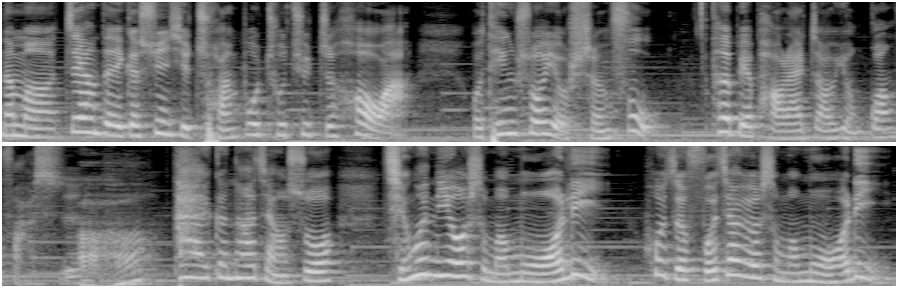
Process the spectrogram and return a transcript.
那么这样的一个讯息传播出去之后啊，我听说有神父特别跑来找永光法师，啊，他还跟他讲说：“请问你有什么魔力，或者佛教有什么魔力，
